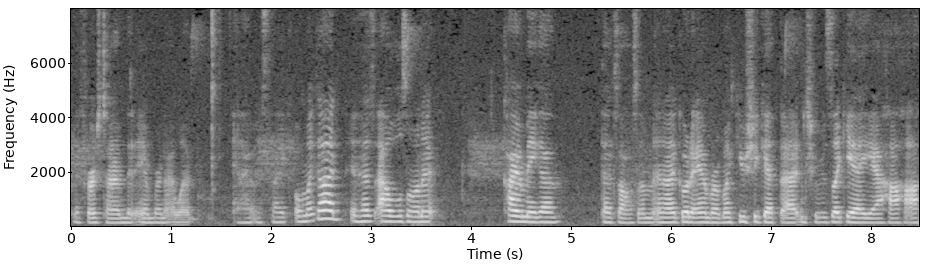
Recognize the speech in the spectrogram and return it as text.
the first time that Amber and I went. And I was like, oh my god, it has owls on it. Chi Omega, that's awesome. And I go to Amber, I'm like, you should get that. And she was like, yeah, yeah, haha.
